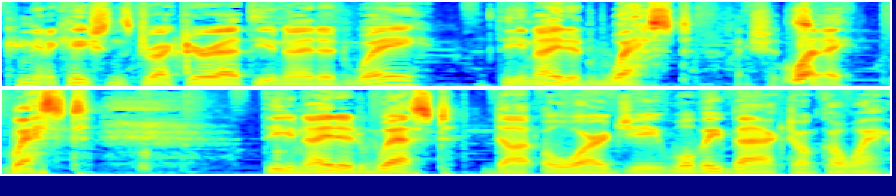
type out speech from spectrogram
Communications Director at the United Way, the United West, I should What? say. West. The UnitedWest.org. We'll be back. Don't go away.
